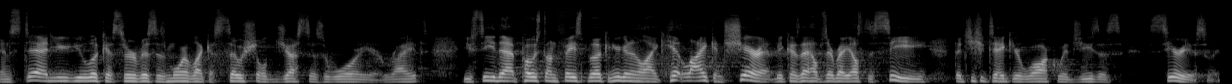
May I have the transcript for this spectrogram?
Instead, you, you look at service as more of like a social justice warrior, right? You see that post on Facebook and you're going to like hit like and share it because that helps everybody else to see that you take your walk with Jesus seriously.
